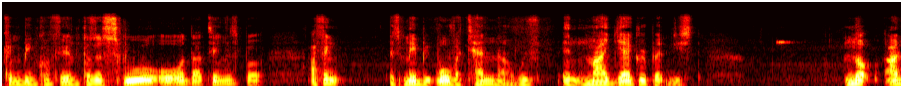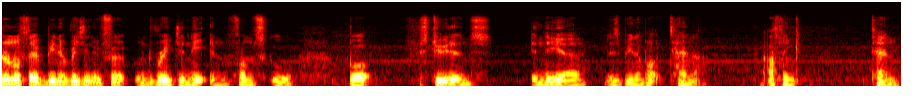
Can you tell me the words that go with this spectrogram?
can been confirmed because of school or other things, but I think it's maybe over ten now. We've in my year group at least. Not I don't know if they've been originating originating from school, but students in the year there's been about ten. I think ten.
